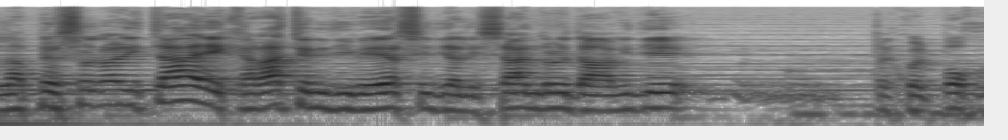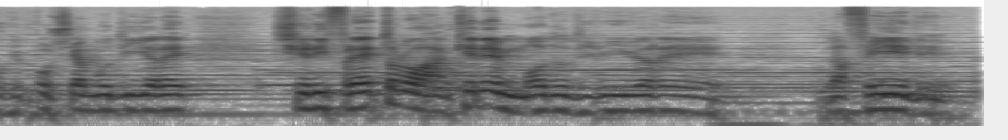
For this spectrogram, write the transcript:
La personalità e i caratteri diversi di Alessandro e Davide, per quel poco che possiamo dire, si riflettono anche nel modo di vivere la fede.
